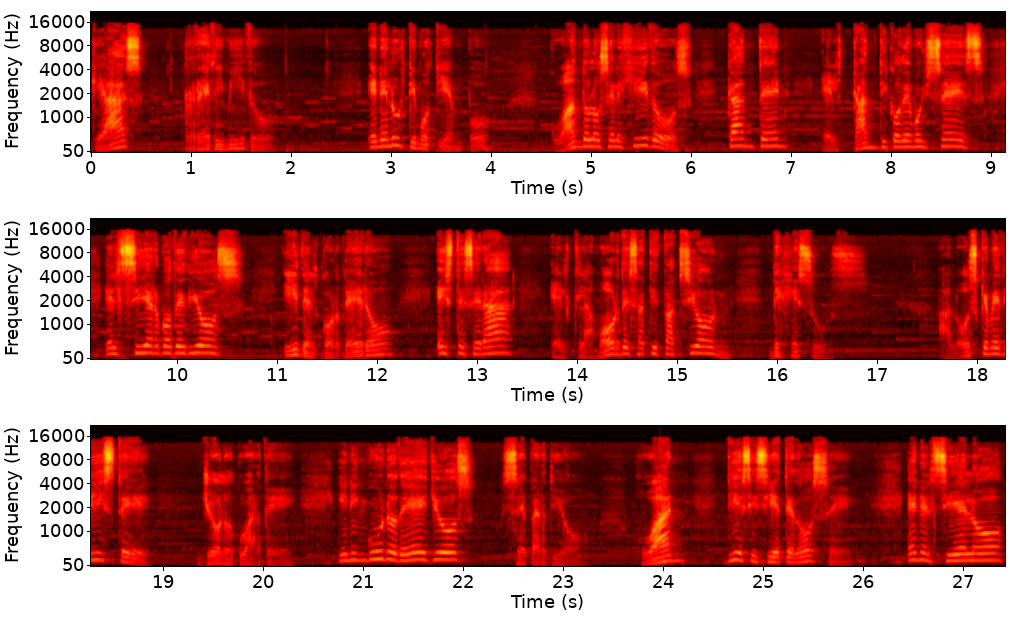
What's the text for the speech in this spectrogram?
que has redimido. En el último tiempo, cuando los elegidos canten el cántico de Moisés, el siervo de Dios, y del Cordero, este será el clamor de satisfacción de Jesús. A los que me diste, yo los guardé, y ninguno de ellos se perdió. Juan 17:12. En el cielo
